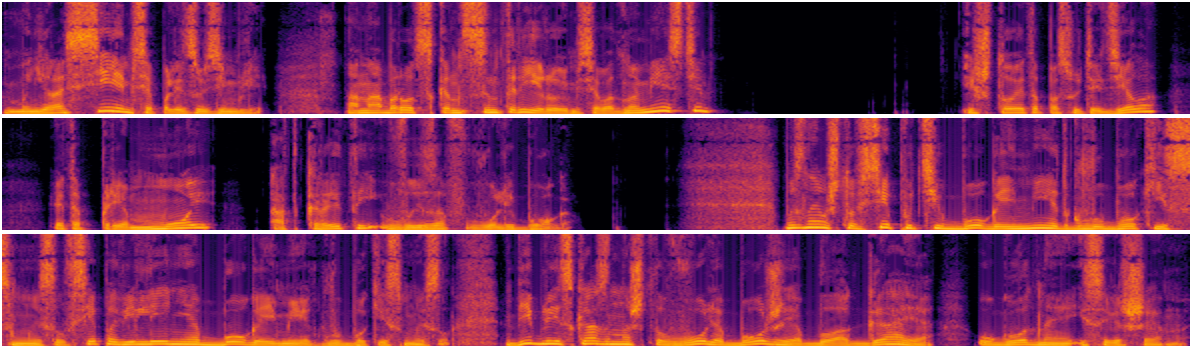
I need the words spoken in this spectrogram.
Мы не рассеемся по лицу земли, а наоборот сконцентрируемся в одном месте – и что это, по сути дела? Это прямой, открытый вызов воли Бога. Мы знаем, что все пути Бога имеют глубокий смысл, все повеления Бога имеют глубокий смысл. В Библии сказано, что воля Божия благая, угодная и совершенная.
